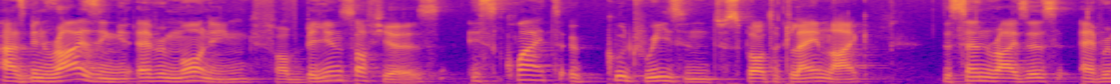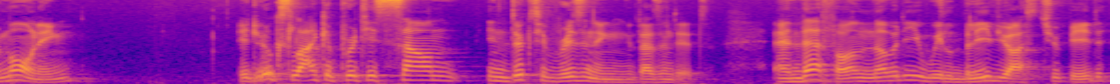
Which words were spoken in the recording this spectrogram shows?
has been rising every morning for billions of years is quite a good reason to support a claim like the sun rises every morning. It looks like a pretty sound inductive reasoning, doesn't it? and therefore nobody will believe you are stupid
